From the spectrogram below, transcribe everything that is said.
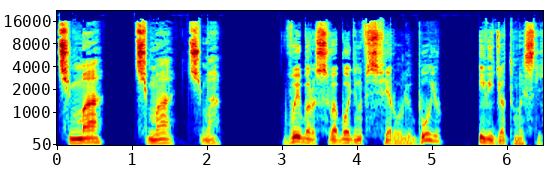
тьма, тьма, тьма. Выбор свободен в сферу любую и ведет мысль.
